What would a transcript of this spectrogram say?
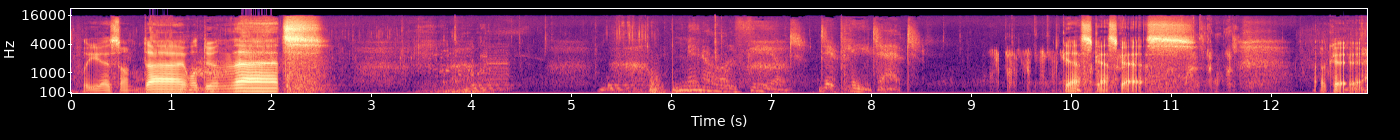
Hopefully you guys don't die while doing that. Mineral field depleted. Gas, gas, gas. Okay.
